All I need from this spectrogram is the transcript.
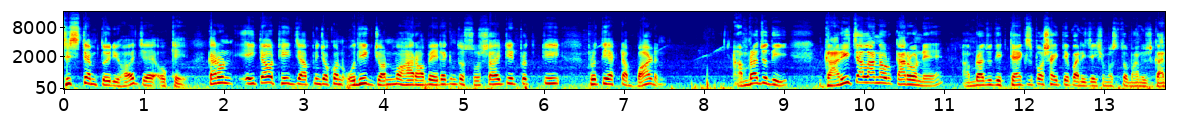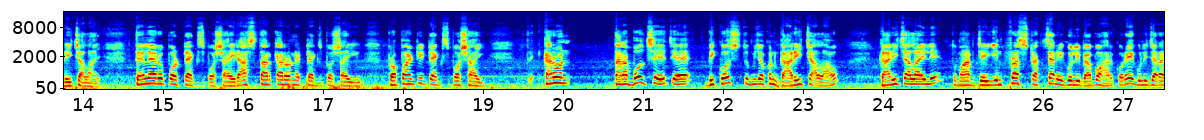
সিস্টেম তৈরি হয় যে ওকে কারণ এইটাও ঠিক যে আপনি যখন অধিক জন্মহার হবে, এটা কিন্তু সোসাইটির প্রতি প্রতি একটা বার্ডেন আমরা যদি গাড়ি চালানোর কারণে আমরা যদি ট্যাক্স বসাইতে পারি যে সমস্ত মানুষ গাড়ি চালায়, তেলের ওপর ট্যাক্স বসাই, রাস্তার কারণে ট্যাক্স বসাই প্রপার্টি ট্যাক্স বসাই কারণ তারা বলছে যে বিকজ তুমি যখন গাড়ি চালাও, গাড়ি চালাইলে তোমার যে ইনফ্রাস্ট্রাকচার এগুলি ব্যবহার করে, এগুলি যারা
